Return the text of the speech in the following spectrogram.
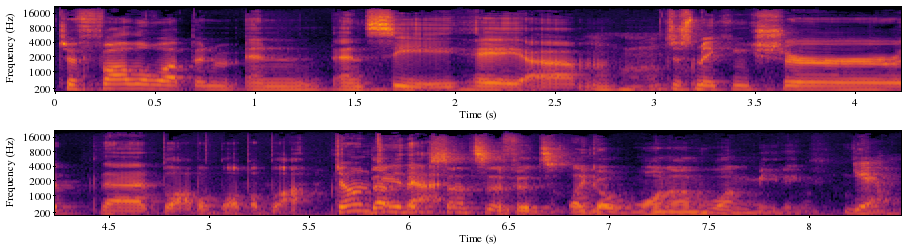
to follow up and and, and see, hey, um, just making sure that blah blah blah blah blah. Don't that do makes that. sense if it's like a one-on-one meeting. yeah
